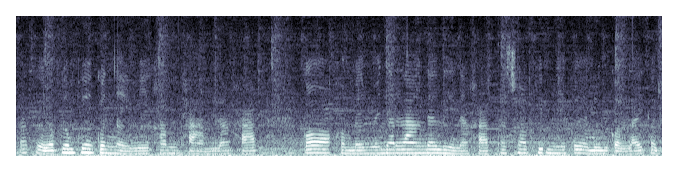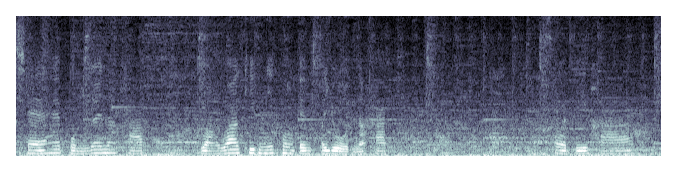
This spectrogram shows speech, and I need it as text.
ถ้าเกิดว่าเพื่อนๆคนไหนมีคำถามนะครับ ก็คอมเมนต์ไว้ด้านล่างได้เลยนะครับ ถ้าชอบคลิปนี้ก็อย่าลืมกดไลค์กดแชร์ให้ผมด้วยนะครับ หวังว่าคลิปนี้คงเป็นประโยชน์นะครับ สวัสดีครับ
